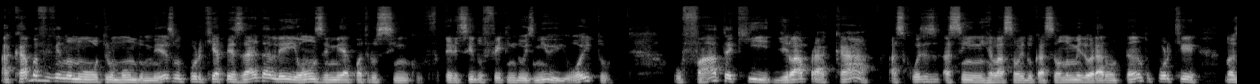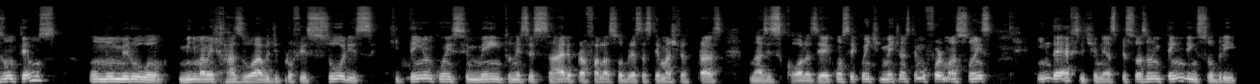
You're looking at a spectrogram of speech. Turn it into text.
acaba vivendo num outro mundo mesmo, porque apesar da Lei 11645 ter sido feita em 2008, o fato é que de lá para cá as coisas assim em relação à educação não melhoraram tanto, porque nós não temos um número minimamente razoável de professores que tenham conhecimento necessário para falar sobre essas temáticas pra, nas escolas. E aí, consequentemente, nós temos formações em déficit, né? As pessoas não entendem sobre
